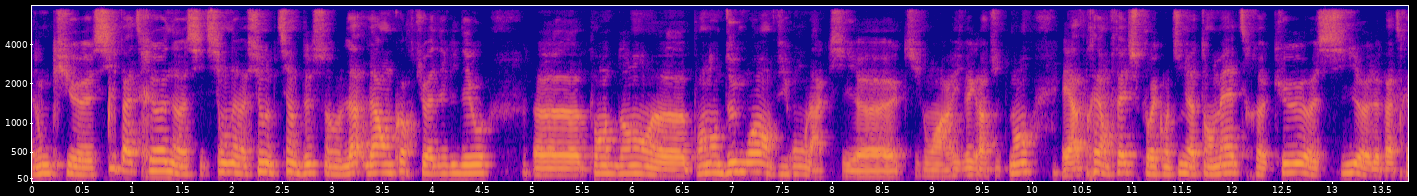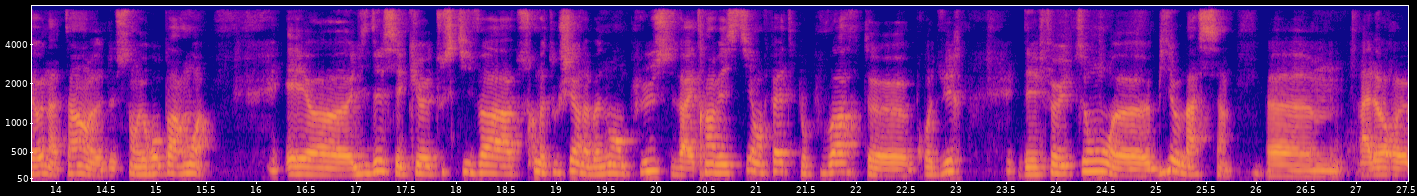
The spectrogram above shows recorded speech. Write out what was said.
Donc, si Patreon, si, on, obtient 200, là, encore, tu as des vidéos pendant, euh, pendant deux mois environ là, qui, euh, qui vont arriver gratuitement. Et après, en fait, je pourrais continuer à t'en mettre que euh, si euh, le Patreon atteint euh, 200 euros par mois. Et euh, l'idée, c'est que tout ce qui va, tout ce qu'on va toucher en abonnement en plus va être investi en fait pour pouvoir te produire des feuilletons euh, biomasse. Euh, alors euh,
